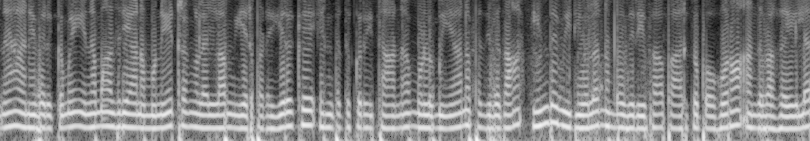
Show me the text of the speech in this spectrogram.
என அனைவருக்குமே என்ன மாதிரியான முன்னேற்றங்கள் எல்லாம் ஏற்பட இருக்கு என்பது குறித்தான முழுமையான பதிவு தான் இந்த வீடியோவில் நம்ம விரிவா பார்க்க போகிறோம். அந்த வகையில்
